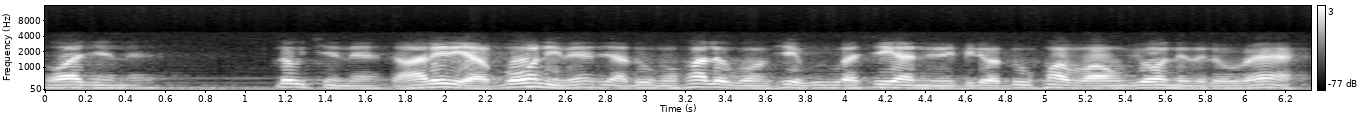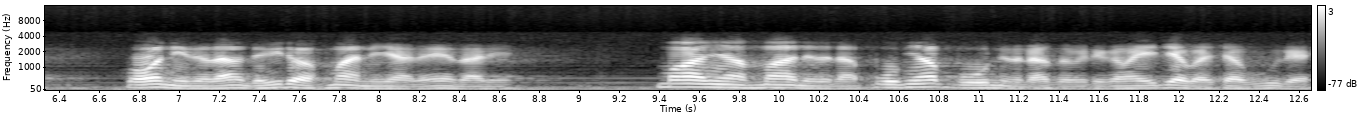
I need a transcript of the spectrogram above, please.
သွားခြင်းတယ်လှုပ်ခြင်းတယ်ဒါလေးတွေကပေါ်နေတယ်ဗျာသူမမှတ်လို့ကုန်ဖြစ်ဘူးကရှိကနေပြီးတော့သူမှတ်ပါအောင်ပြောနေတယ်လို့ပဲပေါ်နေတယ်လားတတိတော်မှတ်နေရတယ်ဒါလေးမှားများမှားနေတယ်လားပုံများပိုးနေတယ်လားဆိုပြီးဒီကမကြီးကြောက်ကချက်ဘူးတယ်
